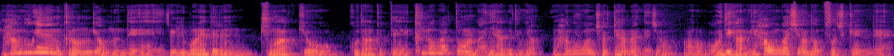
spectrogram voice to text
한국에는 그런 게 없는데 일본 애들은 중학교, 고등학교 때 클럽 활동을 많이 하거든요. 한국은 절대 하면 안 되죠. 어, 디 감히 학원 갈 시간도 없어 죽겠는데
